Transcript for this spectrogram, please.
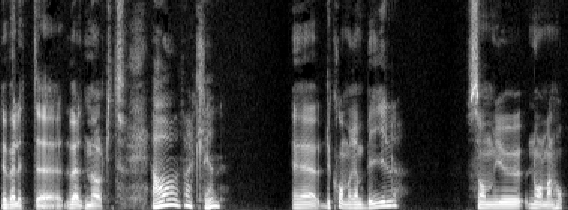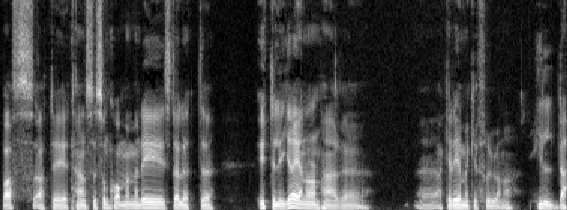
Det är väldigt, eh, väldigt mörkt. Ja, verkligen. Eh, det kommer en bil som ju Norman hoppas att det är Tansy som kommer, men det är istället eh, ytterligare en av de här eh, eh, akademikerfruarna, Hilda,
